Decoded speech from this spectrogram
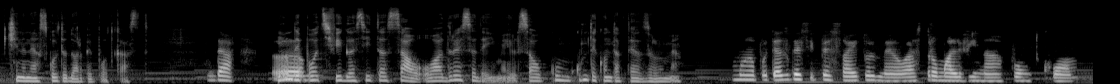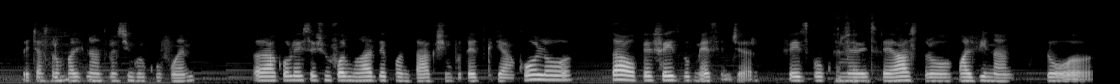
cine ne ascultă doar pe podcast. Da. Unde uh, poți fi găsită sau o adresă de e-mail sau cum, cum te contactează lumea? Mă puteți găsi pe site-ul meu astromalvina.com, deci mhm. astromalvina într-un singur cuvânt. Acolo este și un formular de contact și îmi puteți scrie acolo sau pe Facebook Messenger. Facebook-ul meu este Astro Malvina, două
